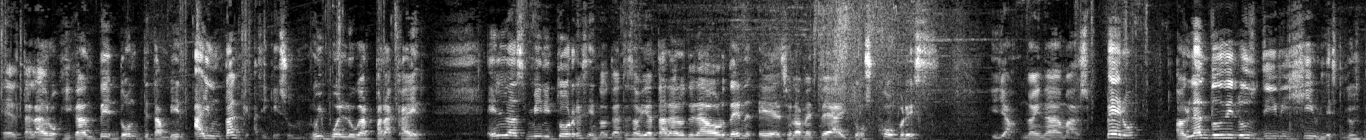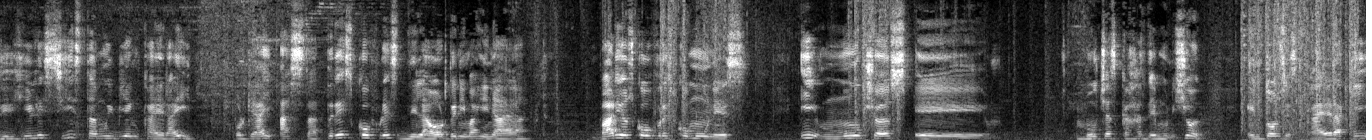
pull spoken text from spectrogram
en el taladro gigante, donde también hay un tanque. Así que es un muy buen lugar para caer. En las mini torres, en donde antes había taladros de la orden, eh, solamente hay dos cofres y ya, no hay nada más. Pero, hablando de los dirigibles, los dirigibles sí está muy bien caer ahí. Porque hay hasta tres cofres de la orden imaginada, varios cofres comunes y muchas, eh, muchas cajas de munición. Entonces, caer aquí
